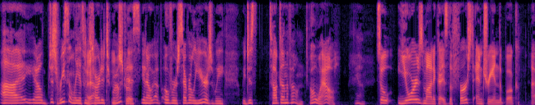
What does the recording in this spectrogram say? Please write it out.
uh, you know, just recently as we yeah, started to promote this. You know, over several years, we, we just talked on the phone. Oh, wow. Yeah. So yours, Monica, is the first entry in the book. Uh,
